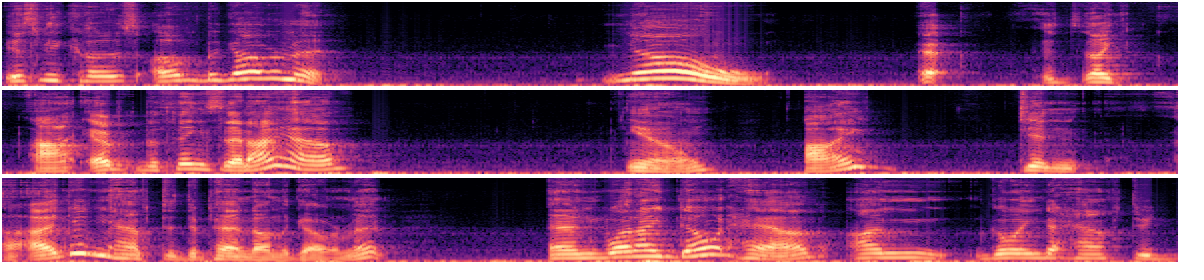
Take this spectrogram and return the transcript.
is because of the government. No. Uh, it's like I, the things that I have, you know, I didn't I didn't have to depend on the government. And what I don't have, I'm going to have to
